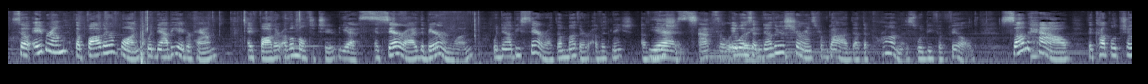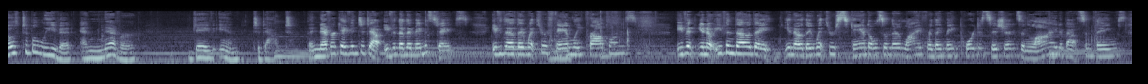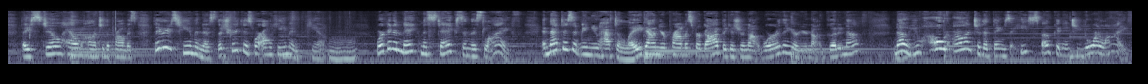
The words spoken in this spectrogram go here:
so Abram, the father of one, would now be Abraham, a father of a multitude. Yes. And Sarai, the barren one, would now be Sarah, the mother of a nation of yes, nations. absolutely. It was another assurance from God that the promise would be fulfilled. Somehow, the couple chose to believe it and never gave in to doubt. They never gave in to doubt, even though they made mistakes, even though they went through family problems, even you know, even though they you know they went through scandals in their life where they made poor decisions and lied about some things. They still held on to the promise. There is humanness. The truth is, we're all human, Kim. Mm-hmm. We're going to make mistakes in this life. And that doesn't mean you have to lay down your promise for God because you're not worthy or you're not good enough. No, you hold on to the things that He's spoken into your life.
